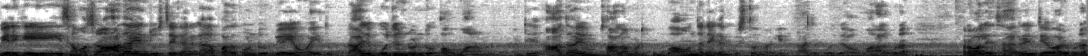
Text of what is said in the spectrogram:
వీరికి ఈ సంవత్సరం ఆదాయం చూస్తే కనుక పదకొండు వ్యయం ఐదు. రాజపూజన రెండు అవమానం రెండు. అంటే ఆదాయం చాలా మటుకు బాగుందనే కనిపిస్తుంది మనకి రాజపూజ అవమానాలు కూడా పర్వాలేదు. సహకరించేవారు కూడా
